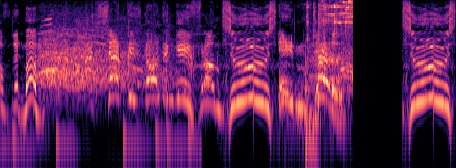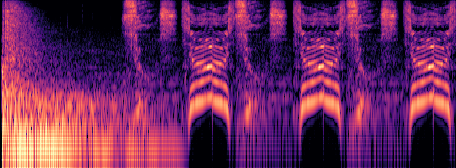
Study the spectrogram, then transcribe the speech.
of the mum. Accept this golden gift from Zeus himself. Zeus. Zeus. Zeus. Zeus. Zeus. Zeus. Zeus.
